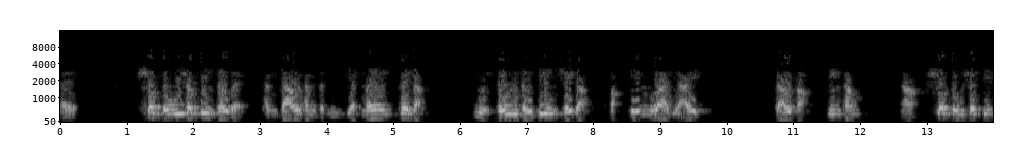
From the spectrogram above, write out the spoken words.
thể. Sớm tu, sớm tiến trở về thanh cao, thanh tịnh, dẹp mê thế trần. Người tu tự tiến sẽ gặp Phật tiên qua giải, trợ Phật tiên thân. Đó. sớm tu, sớm tiến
